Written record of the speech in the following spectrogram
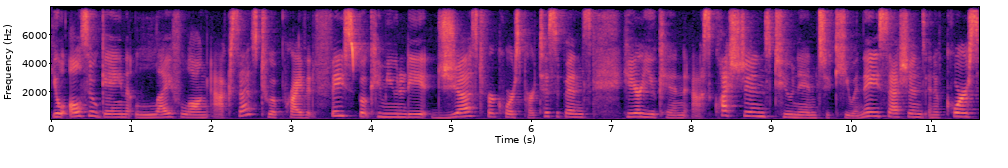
You'll also gain lifelong access to a private Facebook community just for course participants. Here you can ask questions, tune in to Q&A sessions, and of course,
